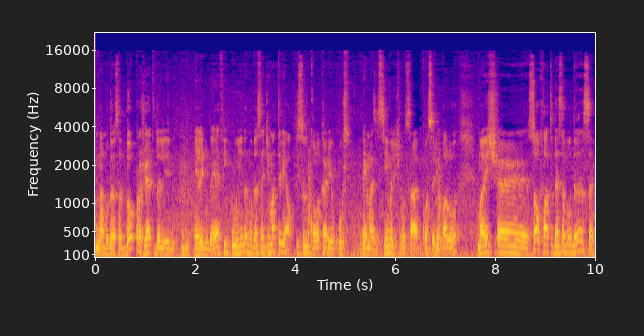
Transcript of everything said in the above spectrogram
na mudança do projeto L- LNBF, incluindo a mudança de material. Isso colocaria o custo bem mais em cima, a gente não sabe qual seria o valor, mas é, só o fato dessa mudança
